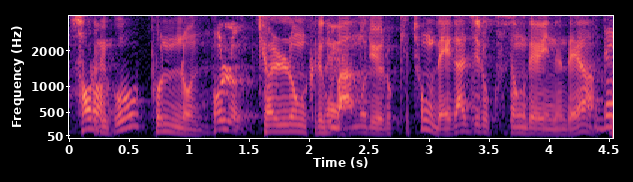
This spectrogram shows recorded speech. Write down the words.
서론. 그리고 본론, 본론. 결론 그리고 네. 마무리 이렇게 총 네 가지로 구성되어 있는데요. 네.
